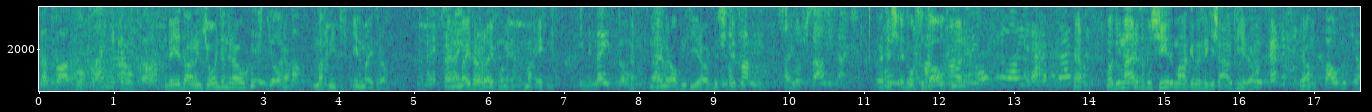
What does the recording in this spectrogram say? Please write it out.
naar het Waterloopplein. Ik heb een kaart. Ben je daar een joint aan het roken? Een joint Ja. mag. Mag niet in de metro. Nee, Er zijn er metroreglementen. Mag echt niet. In de metro niet. Nee, maar ook niet hier ook. Dus In de dit- gang niet. Zal Nee. op staan niet eens. Het, is, het wordt gedoogd, maar... Overal je ruikt, Ja. Maar doe mij even plezier en maak hem eventjes uit hier ook. Goed, kijk eens. Ik Ja? een.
